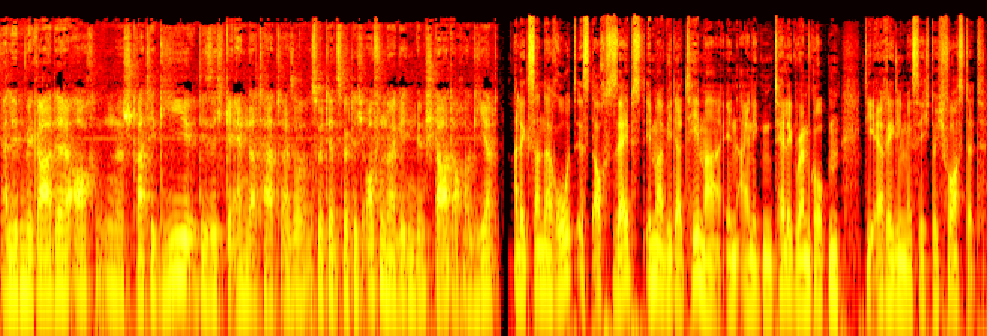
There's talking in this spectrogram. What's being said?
erleben wir gerade auch eine Strategie, die sich geändert hat. Also es wird jetzt wirklich offener gegen den Staat auch agiert. Alexander Roth ist auch selbst immer wieder Thema in einigen Telegram-Gruppen, die er regelmäßig durchforstet.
